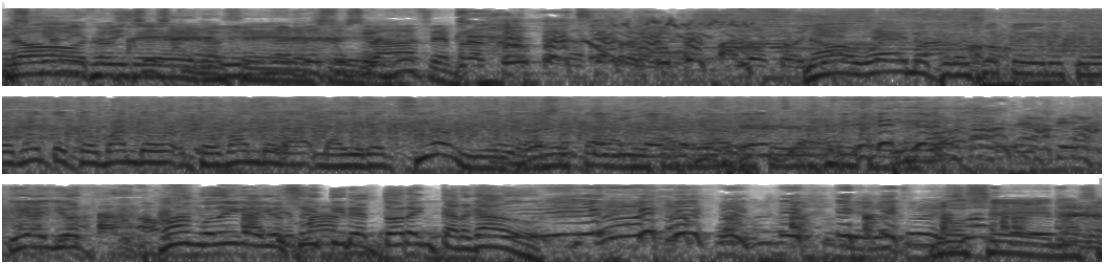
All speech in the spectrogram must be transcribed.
No, no sé, no sé, no sé. No se preocupe, no se preocupe para los oyentes. No, bueno, pero yo estoy en este momento tomando tomando la, la dirección. mientras Diga yo, Juanjo, diga, yo soy director encargado. No sé, no sé.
